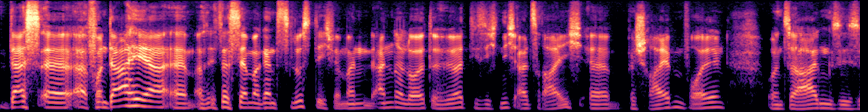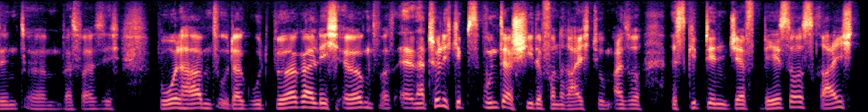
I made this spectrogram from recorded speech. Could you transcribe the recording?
das äh, von daher, äh, also ist das ja immer ganz lustig, wenn man andere Leute hört, die sich nicht als reich äh, beschreiben wollen und sagen, sie sind, ähm, was weiß ich, wohlhabend oder gut bürgerlich, irgendwas. Äh, natürlich gibt es Unterschiede von Reichtum. Also es gibt den Jeff Bezos Reich,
